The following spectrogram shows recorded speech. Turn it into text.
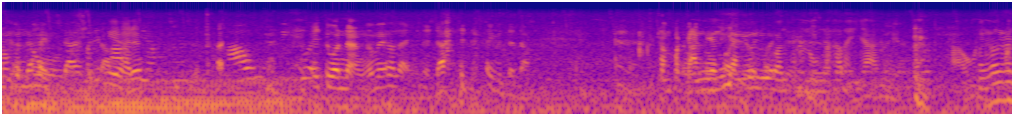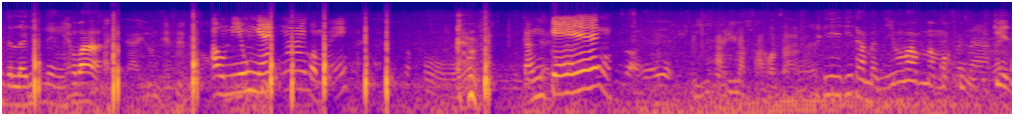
ต้องเป็นได้ได้ได้ ไอตัวหนังก็ไม่เท่าไหร่แต่ได้ได้มันจะดับทำประกันกันหรือยังไม่รู้ตอนทำนี้นะครับใส่ยากเลยขาวมันค่อนข้างจะเลอะนิดนึงเพราะว่าใส่ได้รุ่น F เอานิ้วแงะง่ายกว่าไหมโอ้โหกางเกงเป็นผู้ชายที่รักษาความสะอาดที่ที่ทำแบบนี้เพราะว่ามันมาขู่เกณฑ์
